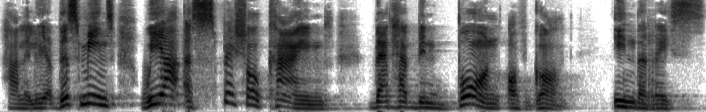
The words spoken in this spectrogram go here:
Hallelujah. This means we are a special kind that have been born of God in the race.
